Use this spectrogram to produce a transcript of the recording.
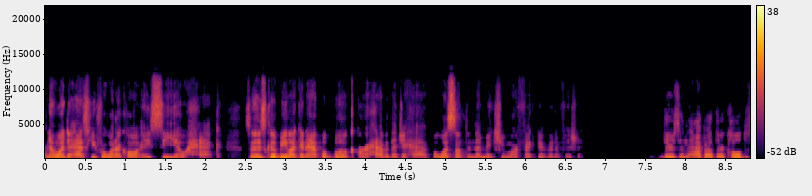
And I wanted to ask you for what I call a CEO hack. So this could be like an app, a book, or a habit that you have, but what's something that makes you more effective and efficient? there's an app out there called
